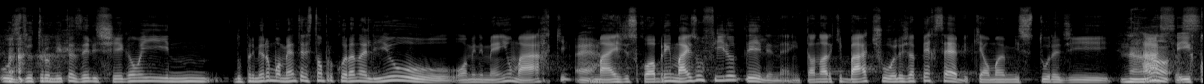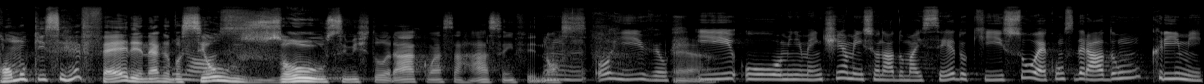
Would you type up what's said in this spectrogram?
Os Viltrumitas, eles chegam e, no primeiro momento, eles estão procurando ali o Omni-Man e o Mark, É. mas descobrem mais um filho dele, né? Então, na hora que bate o olho, já percebe que é uma mistura de Não, raças. e como que se refere, né? Você Nossa. ousou se misturar com essa raça, enfim. Nossa. Uhum, horrível. É. E o Omni-Man tinha mencionado mais cedo que isso é considerado um crime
